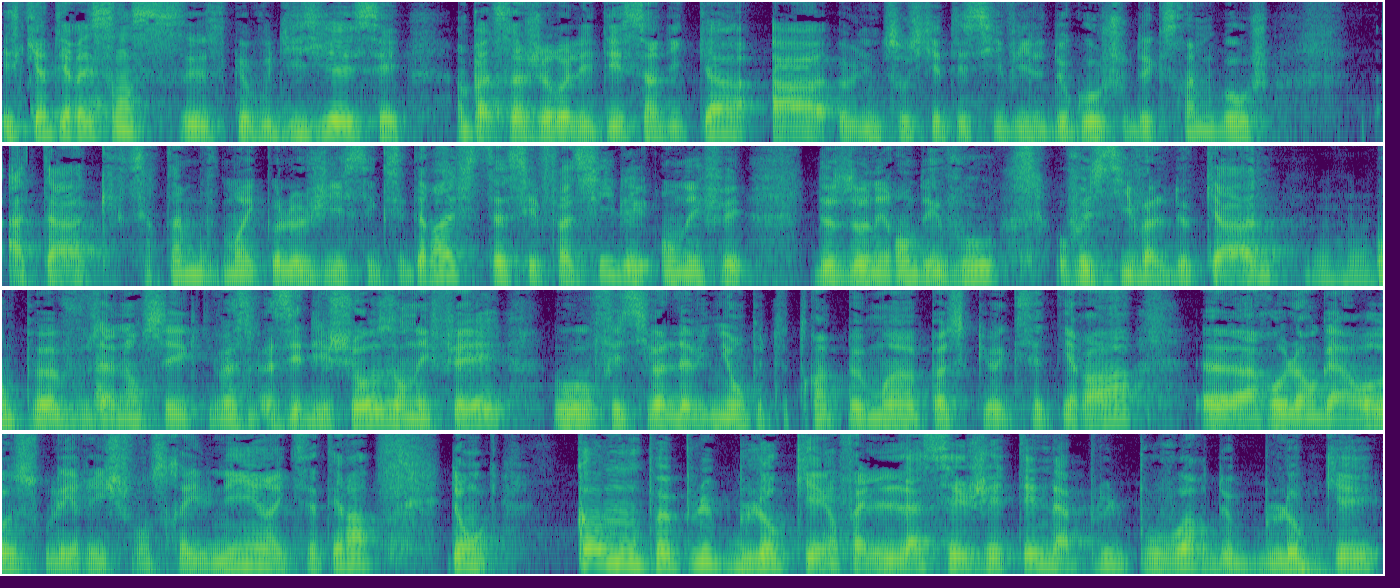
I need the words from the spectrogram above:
Et ce qui est intéressant, c'est ce que vous disiez, c'est un passage de relais des syndicats à une société civile de gauche ou d'extrême gauche attaquent certains mouvements écologistes, etc. C'est assez facile, en effet, de se donner rendez-vous au Festival de Cannes. Mhm. On peut vous annoncer qu'il va se passer des choses, en effet. Ou au Festival d'Avignon, peut-être un peu moins, parce que, etc. Euh, à Roland-Garros, où les riches vont se réunir, etc. Donc, comme on peut plus bloquer, enfin, la CGT n'a plus le pouvoir de bloquer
